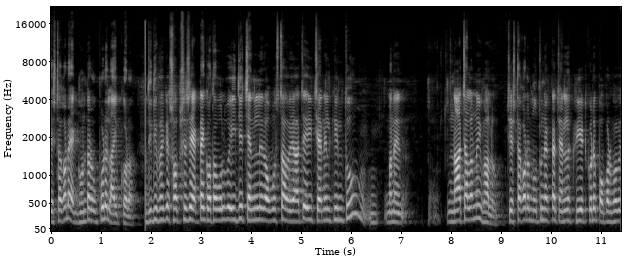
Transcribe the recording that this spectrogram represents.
চেষ্টা করো এক ঘণ্টার উপরে লাইভ করা। দিদিভাইকে সবশেষে একটাই কথা বলব, এই যে চ্যানেলের অবস্থা হয়ে আছে, এই চ্যানেল কিন্তু মানে না চালানোই ভালো। চেষ্টা করো নতুন একটা চ্যানেল ক্রিয়েট করে প্রপারভাবে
